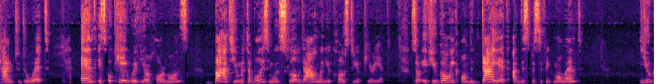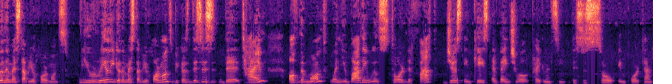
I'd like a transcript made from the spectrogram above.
time to do it. And it's okay with your hormones, but your metabolism will slow down when you're close to your period. So if you're going on the diet at this specific moment, you're gonna mess up your hormones you're really going to mess up your hormones because this is the time of the month when your body will store the fat just in case eventual pregnancy. This is so important.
